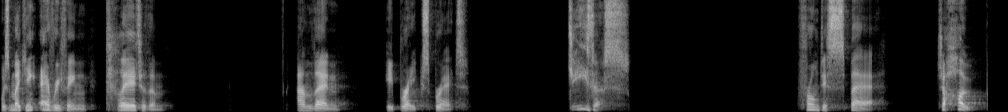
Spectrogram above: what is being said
was making everything clear to them. And then he breaks bread. Jesus. From despair to hope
